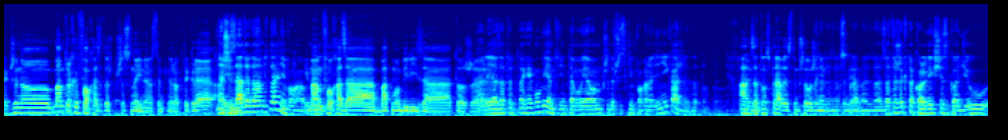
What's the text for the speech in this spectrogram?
Także no, mam trochę focha za to, że przesunęli na następny rok tę grę. a Znaczy i- za to to mam totalnie wołał. I mam focha za Batmobili, za to, że... Ale ja za to, tak jak mówiłem tydzień temu, ja mam przede wszystkim focha na dziennikarzy za to. Ach, za tą sprawę z tym przełożeniem. Za, za sprawę. Za, za to, że ktokolwiek się zgodził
